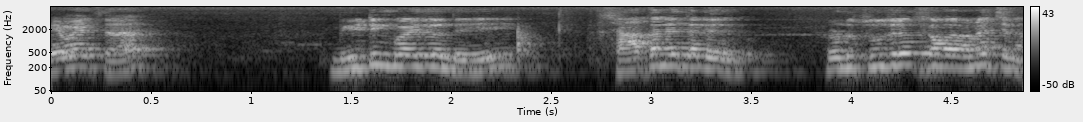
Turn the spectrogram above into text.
ఏమైంది సార్? మీటింగ్ పోయింది ఉంది శాతనైతే లేదు. రెండు సూదులు వేసుకోవాలని వచ్చిన.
